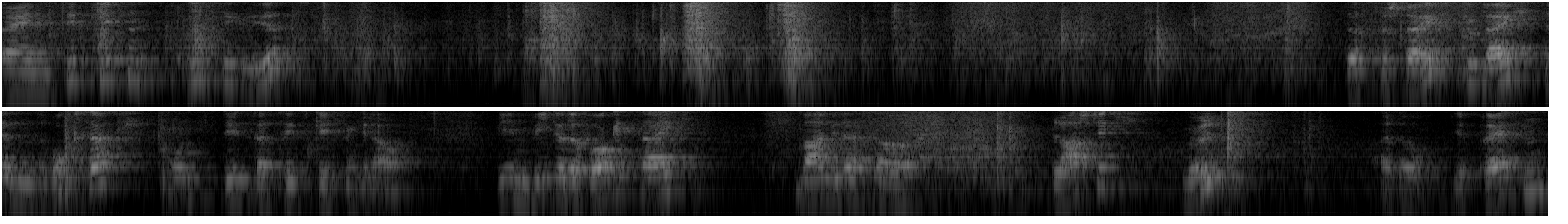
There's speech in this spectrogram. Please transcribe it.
ein Sitzkissen integriert. Das versteift zugleich den Rucksack und das Sitzkissen genau. wie im Video davor gezeigt, machen wir das aus Plastikmüll. Also wir pressen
